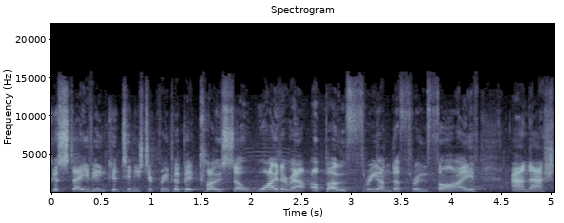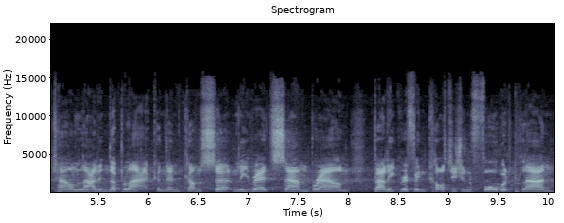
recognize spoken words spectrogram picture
Gustavian continues to creep a bit closer. Wider out are both, Threeunderthrufive, and Ashtown Lad in the black. And then comes certainly red Sam Brown, Ballygriffin Cottage and forward plan.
